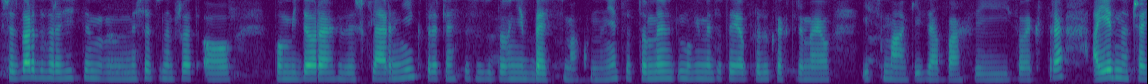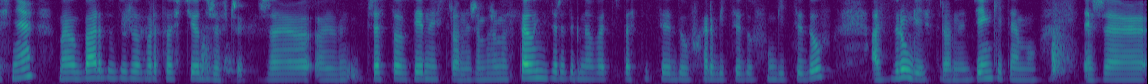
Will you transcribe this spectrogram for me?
przez bardzo wyrazisty myślę tu na przykład o pomidorach ze szklarni, które często są zupełnie bez smaku. No nie? To, to my mówimy tutaj o produktach, które mają i smak, i zapach, i są ekstra, a jednocześnie mają bardzo dużo wartości odżywczych, że y, przez to z jednej strony, że możemy w pełni zrezygnować z pestycydów, herbicydów, fungicydów, a z drugiej strony dzięki temu, że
